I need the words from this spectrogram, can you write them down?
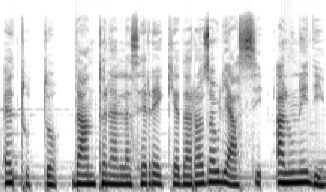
è tutto. Da Antonella Serrecchia da Rosa Uliassi a lunedì.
